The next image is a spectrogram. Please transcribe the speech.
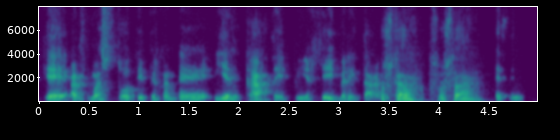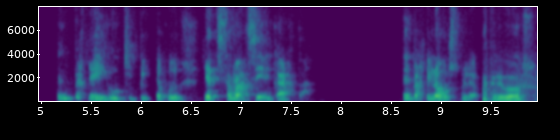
Και αν θυμάσαι τότε υπήρχαν ε, η Ενκάρτα, υπήρχε η Βρυτάνικα. Σωστά, σωστά. Ε, δεν υπήρχε η Wikipedia που, γιατί σταμάτησε η Ενκάρτα. Δεν υπάρχει λόγος που λέω. Ακριβώς.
